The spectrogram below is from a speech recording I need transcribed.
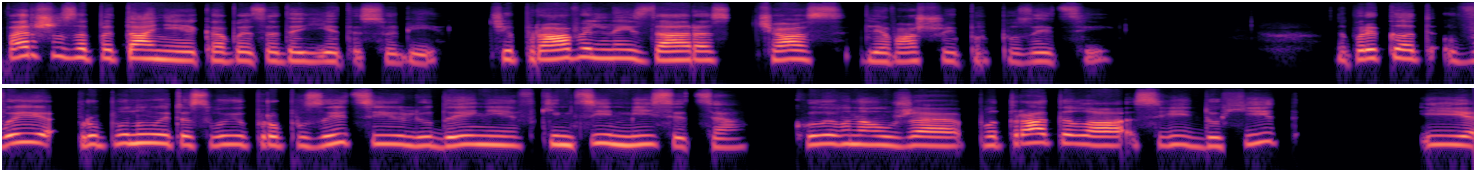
Перше запитання, яке ви задаєте собі, чи правильний зараз час для вашої пропозиції? Наприклад, ви пропонуєте свою пропозицію людині в кінці місяця, коли вона вже потратила свій дохід і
